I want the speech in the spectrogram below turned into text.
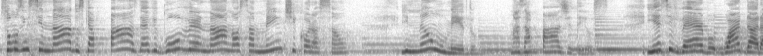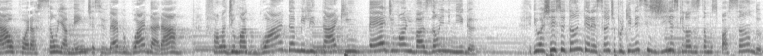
Somos ensinados que a paz deve governar nossa mente e coração, e não o medo, mas a paz de Deus. E esse verbo guardará o coração e a mente, esse verbo guardará, fala de uma guarda militar que impede uma invasão inimiga. Eu achei isso tão interessante porque nesses dias que nós estamos passando,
